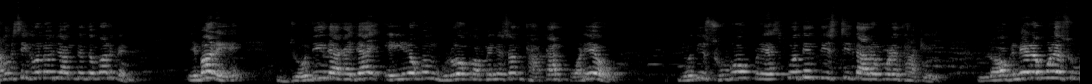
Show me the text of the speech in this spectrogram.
আংশিক হলেও জানতে তো পারবেন। এবারে যদি দেখা যায় এই রকম গ্রহ কম্বিনেশন থাকার পরেও যদি শুভ বৃহস্পতির দৃষ্টি তার উপরে থাকে লগ্নের ওপরে শুভ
